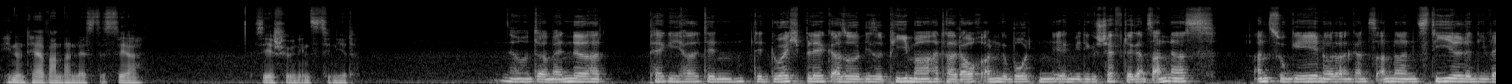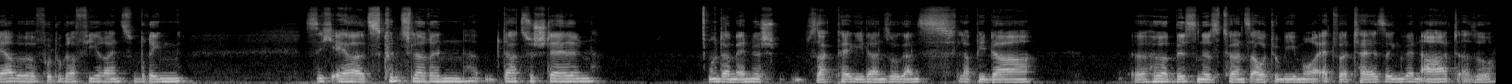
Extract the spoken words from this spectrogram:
hin und her wandern lässt, ist sehr, sehr schön inszeniert. Ja, und am Ende hat Peggy halt den, den Durchblick, also diese Pima hat halt auch angeboten, irgendwie die Geschäfte ganz anders anzugehen oder einen ganz anderen Stil in die Werbefotografie reinzubringen, sich eher als Künstlerin darzustellen. Und am Ende sagt Peggy dann so ganz lapidar, äh, her business turns out to be more advertising than art. Also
